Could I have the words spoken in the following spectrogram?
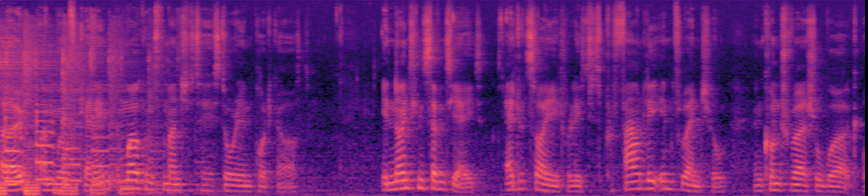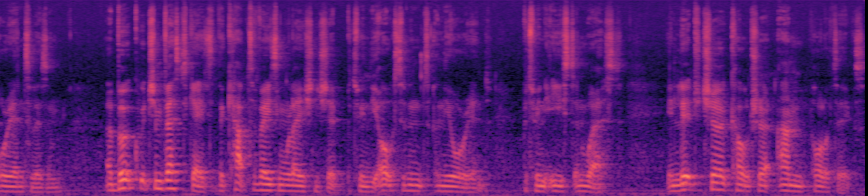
Hello, I'm Wilf Kenning, and welcome to the Manchester Historian podcast. In 1978, Edward Said released his profoundly influential and controversial work, Orientalism, a book which investigated the captivating relationship between the Occident and the Orient, between East and West, in literature, culture, and politics.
